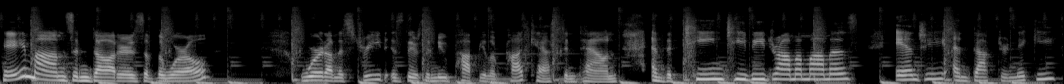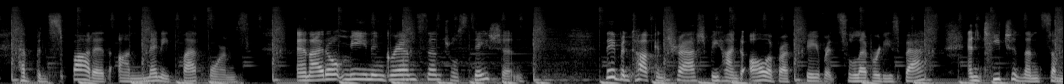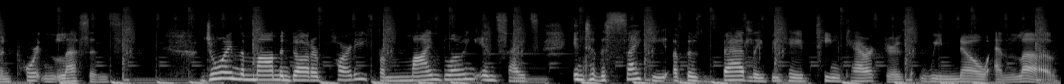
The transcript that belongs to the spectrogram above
Hey, moms and daughters of the world. Word on the street is there's a new popular podcast in town, and the teen TV drama mamas, Angi and Dr. Nikki, have been spotted on many platforms. And I don't mean in Grand Central Station. They've been talking trash behind all of our favorite celebrities' backs and teaching them some important lessons. Join the mom and daughter party for mind blowing insights into the psyche of those badly behaved teen characters we know and love.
